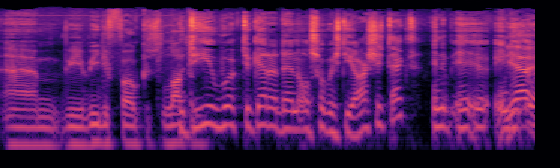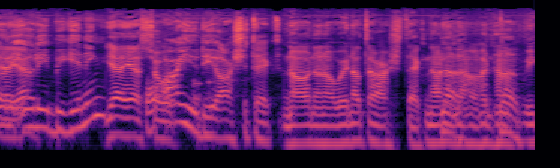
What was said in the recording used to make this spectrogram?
Um, we really focus a lot. But do you work together then also with the architect in the, in yeah, the early, yeah, early, beginning? Yeah, yeah. So or are you the architect? No, no, no. We're not the architect. No, no, no, no. no. no. We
